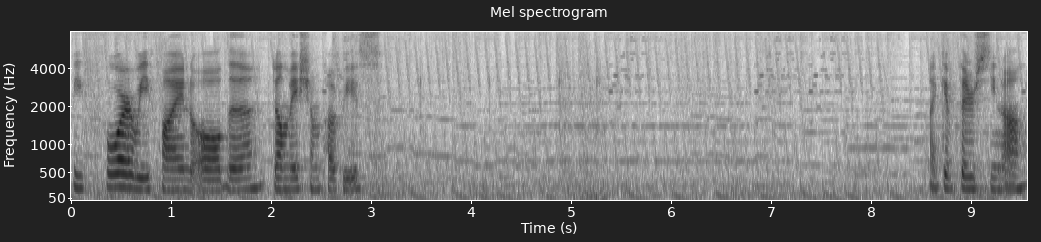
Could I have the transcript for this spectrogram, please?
before we find all the Dalmatian puppies. Like if there's, you know,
